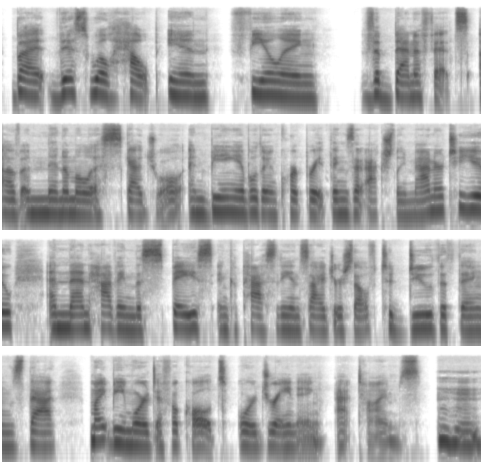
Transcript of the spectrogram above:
but this will help in feeling the benefits of a minimalist schedule and being able to incorporate things that actually matter to you and then having the space and capacity inside yourself to do the things that might be more difficult or draining at times. Mm-hmm.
